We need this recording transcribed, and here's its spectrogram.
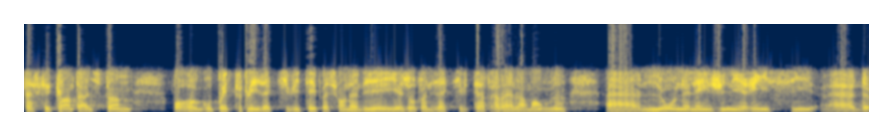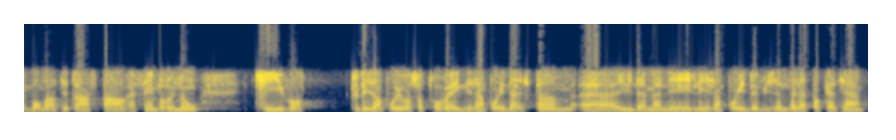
Parce que quand Alstom va regrouper toutes les activités, parce qu'on a des, les autres ont des activités à travers le monde, là, euh, nous, on a l'ingénierie ici euh, de Bombardier Transport à Saint-Bruno qui va tous les employés vont se retrouver avec des employés d'Alstom, euh, évidemment les, les employés de l'usine de la Pocatière.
